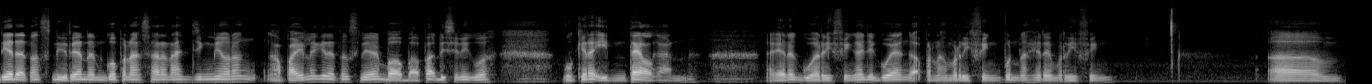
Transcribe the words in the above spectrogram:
dia datang sendirian dan gue penasaran anjing nih orang ngapain lagi datang sendirian? Bawa bapak di sini gue gue kira intel kan. Akhirnya gue riffing aja gue yang nggak pernah meriffing pun akhirnya meriffing. Um,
